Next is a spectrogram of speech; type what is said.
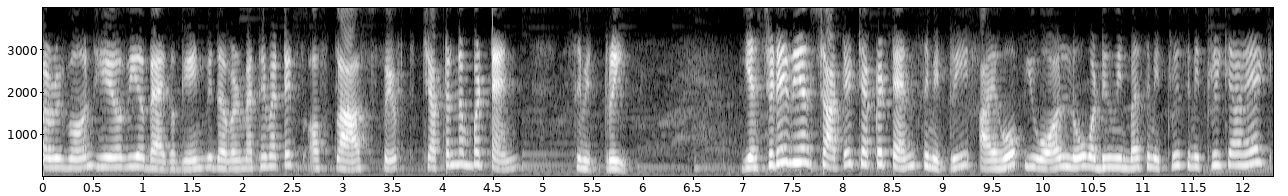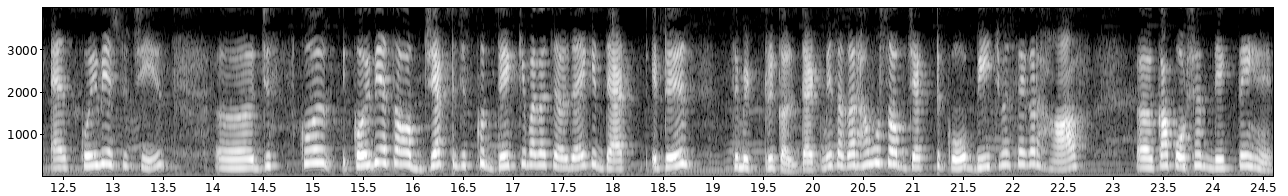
everyone here we are back again with our mathematics of class fifth chapter number ten symmetry yesterday we have started chapter ten symmetry I hope you all know what do you mean by symmetry symmetry क्या है? एस, कोई भी ऐसी चीज़ जिसको कोई भी ऐसा ऑब्जेक्ट जिसको देख के पता चल जाए कि that it is symmetrical that means अगर हम उस ऑब्जेक्ट को बीच में से अगर हाफ़ का पोर्शन देखते हैं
